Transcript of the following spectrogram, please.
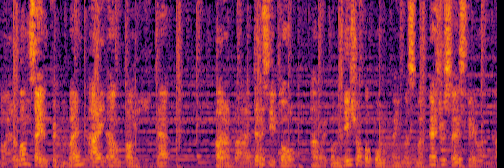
Pangalawang side effect naman ay ang panghihina. Para ma-address ito, ang recommendation ko po ay mas mag-exercise kayo na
